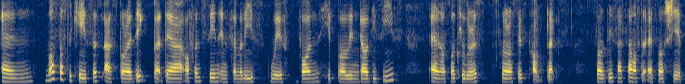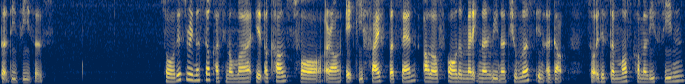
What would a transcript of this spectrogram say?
and most of the cases are sporadic, but they are often seen in families with von Hippel-Lindau disease and also tuberous sclerosis complex. So these are some of the associated diseases. So this renal cell carcinoma, it accounts for around 85% out of all the malignant renal tumors in adult. So it is the most commonly seen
